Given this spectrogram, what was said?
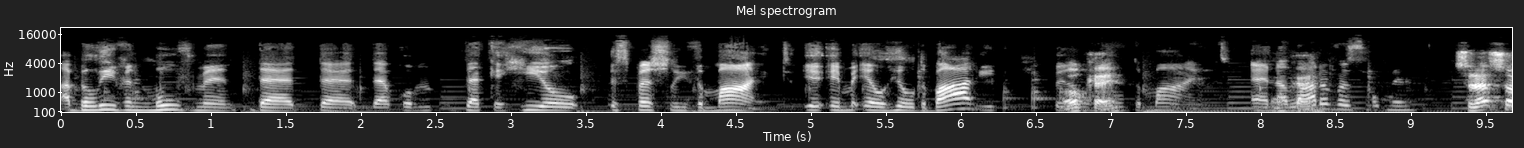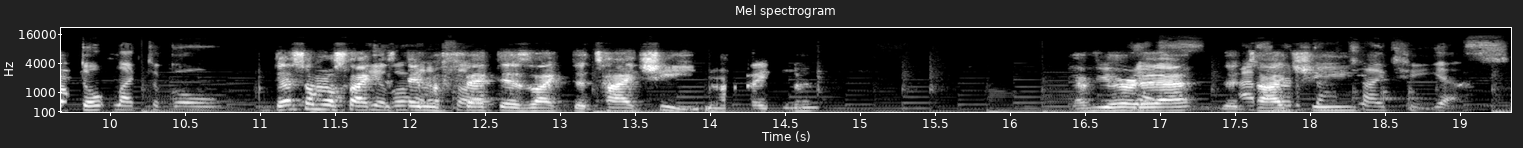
I believe in movement that that that will that can heal, especially the mind. It, will heal the body, but it'll Okay. heal the mind. And a lot of us women so that's al- don't like to go. that's almost like Yeah, the same ahead, effect as like the tai chi you know how they do have you heard of that the I've tai chi Tai Chi, yes.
